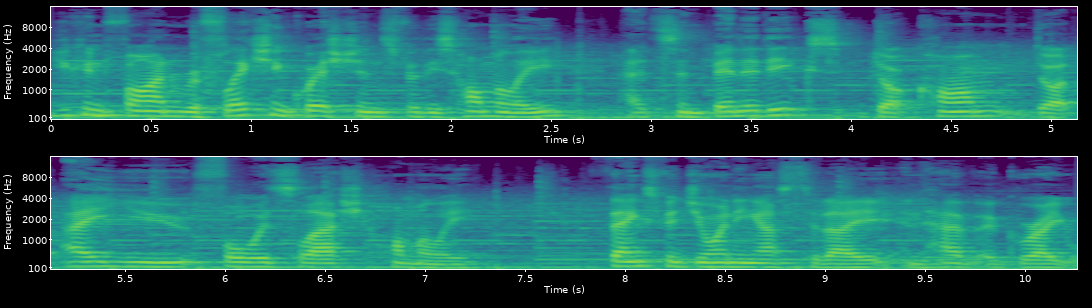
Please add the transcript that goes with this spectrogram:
You can find reflection questions for this homily at stbenedicts.com.au forward slash homily. Thanks for joining us today and have a great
